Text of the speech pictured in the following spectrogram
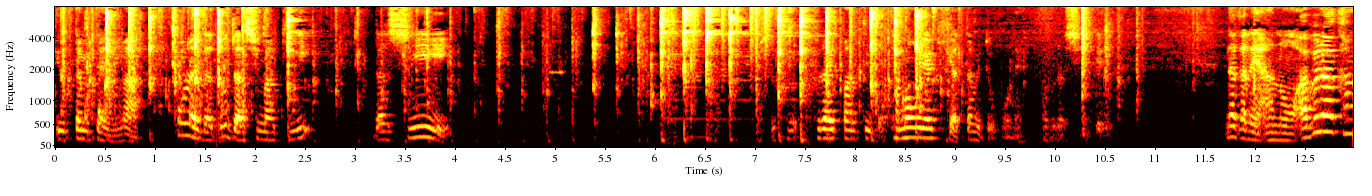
言ったみたいに、まあ、本来だとだし巻き？だしフライパンっていうか卵焼き器温めておこうね。油敷いて。なんかねあの油必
